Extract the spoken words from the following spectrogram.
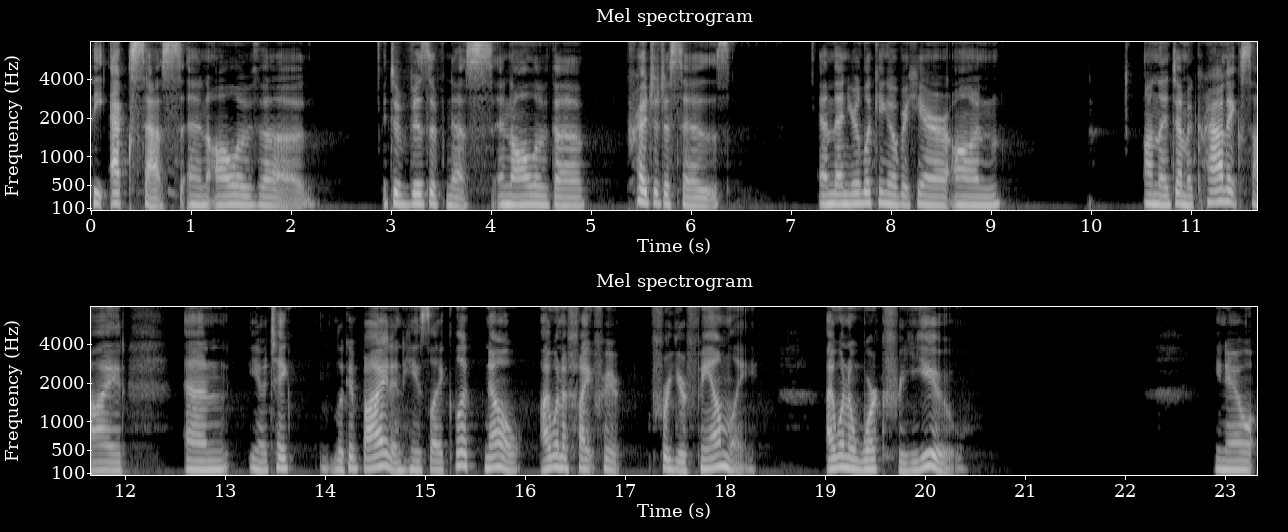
the excess and all of the divisiveness and all of the prejudices and then you're looking over here on on the democratic side and you know take look at Biden. He's like look no I want to fight for for your family. I want to work for you. You know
